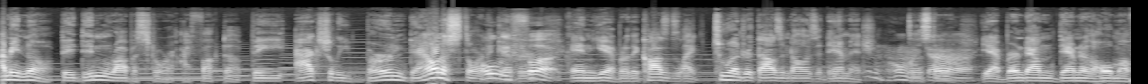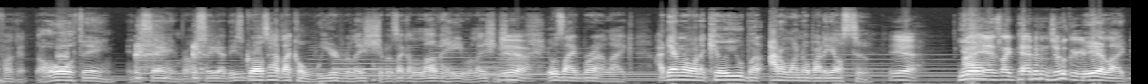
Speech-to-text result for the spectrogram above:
I mean, no, they didn't rob a store. I fucked up. They actually burned down a store Holy together. fuck. And yeah, bro, they caused like two hundred thousand dollars of damage Oh to the store. God. Yeah, burned down damn near the whole motherfucker, the whole thing. Insane, bro. So yeah, these girls had like a weird relationship. It was like a love hate relationship. Yeah. It was like, bro, like I damn near want to kill you, but I don't want nobody else to. Yeah. You know? I- it's like Batman and Joker. Yeah, like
